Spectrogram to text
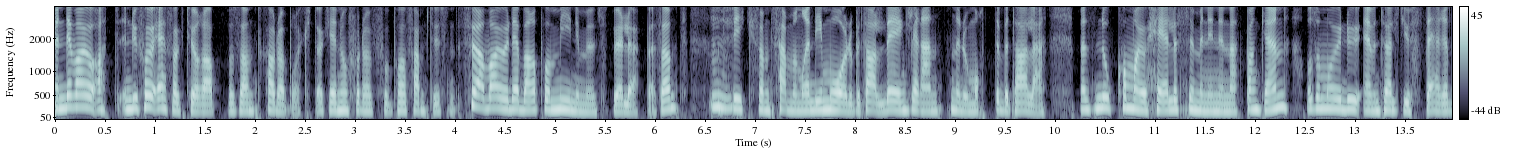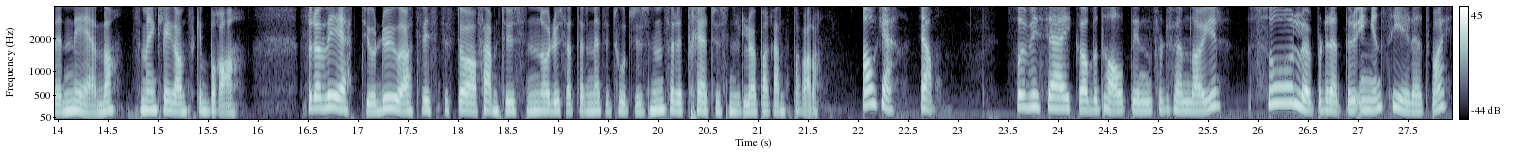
Men det var jo at du får jo e-faktura på sant, hva du har brukt. Ok, nå får du på 5000. Før var jo det bare på minimumsbeløpet, sant. At du fikk sånn 500, de må du betale. Det er egentlig rentene du måtte betale. Mens nå kommer jo hele summen inn i nettbanken, og så må jo du eventuelt justere det ned, da. Som egentlig er ganske bra. Så da vet jo du at hvis det står 5000, og du setter det ned til 2000, så er det 3000 du løper renter av, da. Ok, ja. Så hvis jeg ikke har betalt innen 45 dager, så løper det renter. Og ingen sier det til meg,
